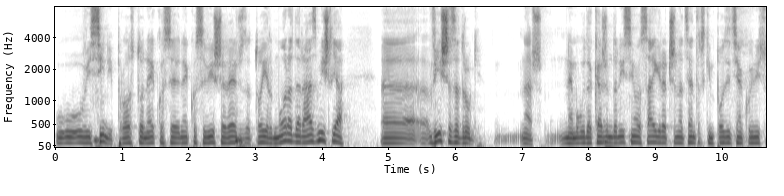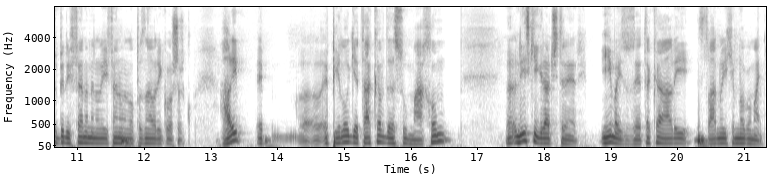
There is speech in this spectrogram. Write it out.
u, u, u visini. Prosto neko se, neko se više veže za to, jer mora da razmišlja uh, više za druge. Znaš, ne mogu da kažem da nisam imao saigrače na centarskim pozicijama koji nisu bili fenomenalni i fenomenalno poznavali košarku. Ali ep, epilog je takav da su mahom e, niski igrači treneri. Ima izuzetaka, ali stvarno ih je mnogo manje.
